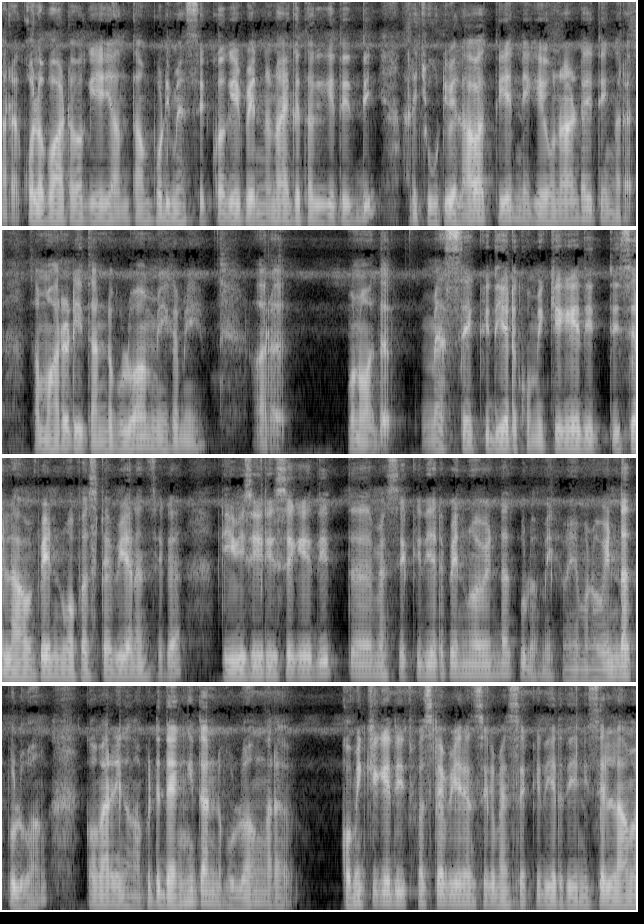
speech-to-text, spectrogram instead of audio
අර කොළපාට වගේ යන්තම් පොඩි මැස්සෙක් වගේ පෙන්වනවා ඇගතගේ ගෙතෙද්දි. හරි චූටි වෙලාවක් තියෙන්නේ. ඒ වුණාට ඉතින් අර සමහරට හිතන්න පුළුවන් මේක මේ අර මොනවද මැස්සෙක් විදිහට කොමික් එකේදීත් ඉස්සෙල්ලාම පෙන්නුව ෆස්ට් අපියරන්ස් එක. ටීවී සීරීස් එකේදීත් මැස්සෙක් විදිහට පෙන්නුව වෙන්නත් පුළුවන්. මේක මෙහෙම නොවෙන්නත් පුළුවන්. කොහමද නිකන් අපිට දැන් හිතන්න පුළුවන්. අර කොමික් එකේදීත් ෆස්ට් අපියරන්ස් එක මැස්සෙක් විදිහට තියෙන ඉස්සෙල්ලාම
